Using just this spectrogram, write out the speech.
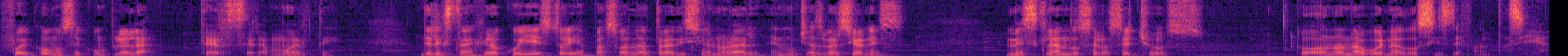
fue como se cumplió la tercera muerte del extranjero cuya historia pasó a la tradición oral en muchas versiones, mezclándose los hechos con una buena dosis de fantasía.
